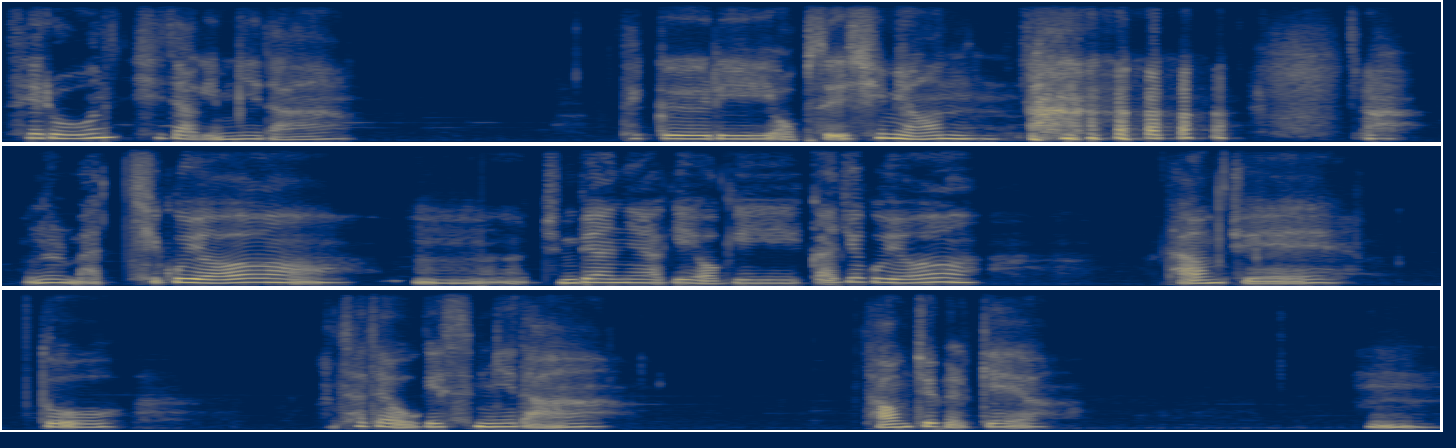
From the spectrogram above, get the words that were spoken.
새로운 시작입니다. 댓글이 없으시면 오늘 마치고요. 음, 준비한 이야기 여기까지고요. 다음 주에 또 찾아오겠습니다. 다음 주에 뵐게요. 음,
